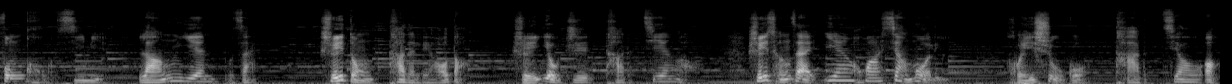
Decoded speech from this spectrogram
烽火熄灭，狼烟不再，谁懂它的潦倒？谁又知他的煎熬？谁曾在烟花巷陌里回溯过他的骄傲？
